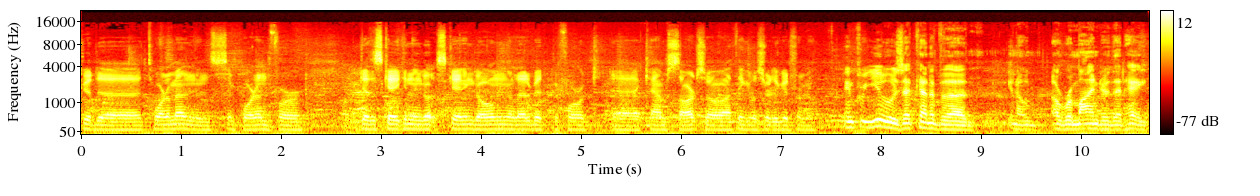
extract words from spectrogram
good uh, tournament, and it's important for get the skating and go, skating going a little bit before uh, camp starts. So I think it was really good for me. And for you, is that kind of a you know a reminder that hey,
